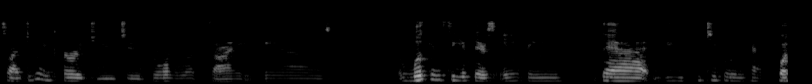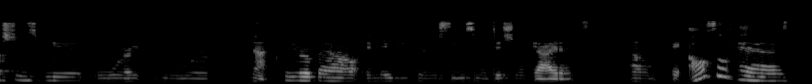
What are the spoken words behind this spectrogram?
So I do encourage you to go on the website and look and see if there's anything that you particularly have questions with or you're not clear about, and maybe you can receive some additional guidance. Um, it also has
